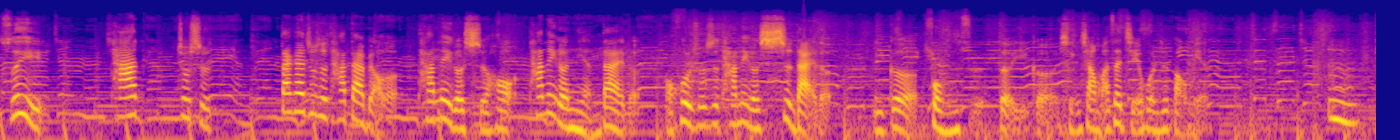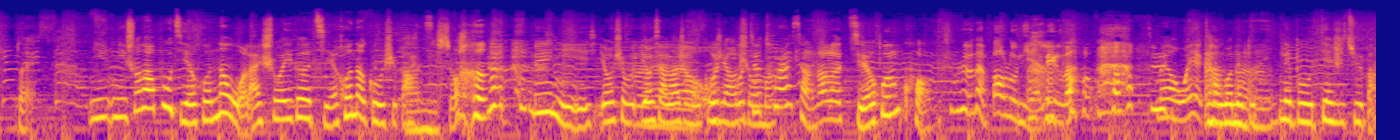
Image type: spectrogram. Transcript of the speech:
所以他就是。大概就是他代表了他那个时候，他那个年代的，或者说是他那个世代的一个疯子的一个形象吧，在结婚这方面。嗯，对，你你说到不结婚，那我来说一个结婚的故事吧。你说，丽丽，你有什么有想到什么故事要说吗？我就突然想到了结婚狂，是不是有点暴露年龄了？没有，我也看过那部那部电视剧吧，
